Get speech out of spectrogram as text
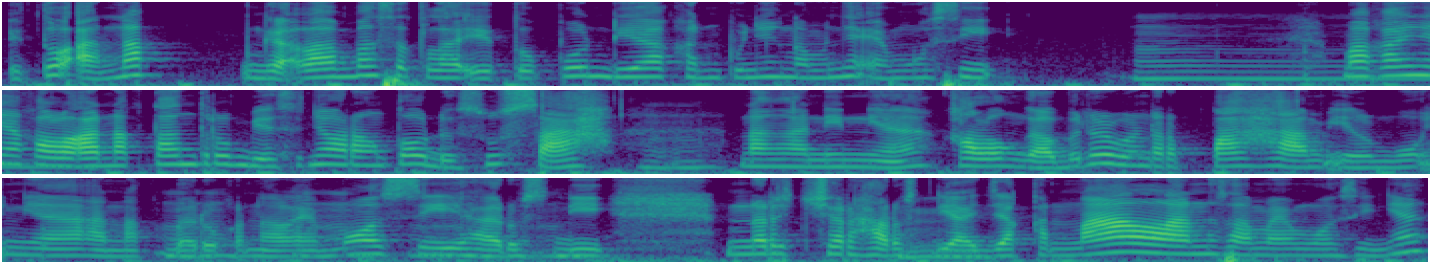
itu anak nggak lama setelah itu pun dia akan punya yang namanya emosi. Hmm. makanya kalau anak tantrum biasanya orang tua udah susah nanganinnya. Kalau nggak bener-bener paham ilmunya anak baru kenal emosi harus di nurture harus diajak kenalan sama emosinya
